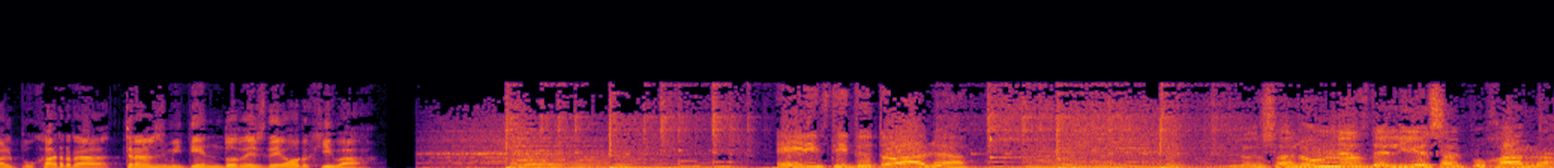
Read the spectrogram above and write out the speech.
Alpujarra transmitiendo desde Órgiva. El Instituto habla. Los alumnos del IES Alpujarra.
